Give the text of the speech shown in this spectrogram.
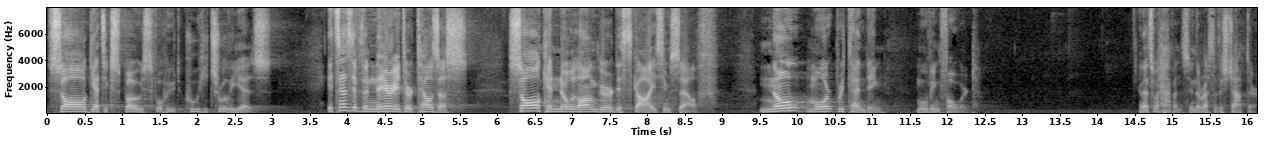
Saul gets exposed for who, who he truly is. It's as if the narrator tells us Saul can no longer disguise himself. No more pretending moving forward. And that's what happens in the rest of this chapter.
